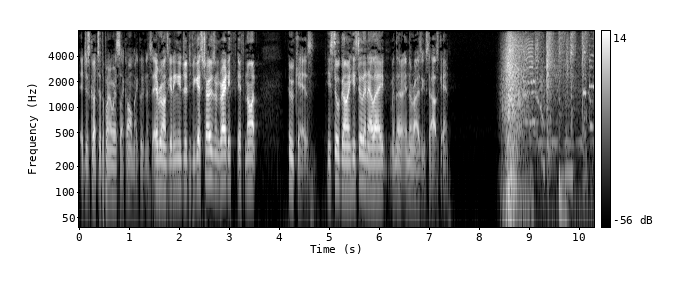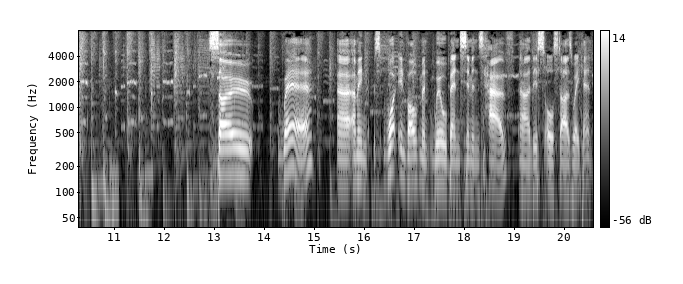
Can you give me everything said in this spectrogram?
It just got to the point where it's like, oh my goodness, everyone's getting injured. If he gets chosen, great. If if not, who cares? He's still going. He's still in LA in the in the Rising Stars game. So, where? Uh, I mean, what involvement will Ben Simmons have uh, this All Stars weekend?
